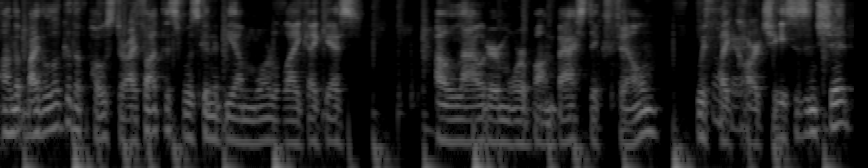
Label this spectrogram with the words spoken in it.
On the by the look of the poster, I thought this was going to be a more like, I guess, a louder, more bombastic film with like car chases and shit.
